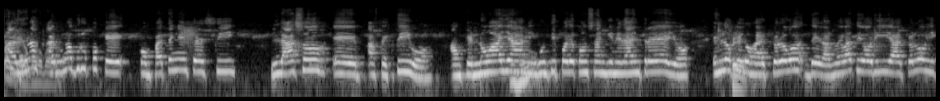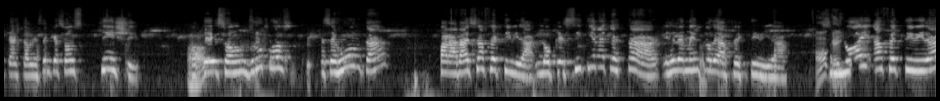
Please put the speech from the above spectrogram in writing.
algunos, grupos que comparten entre sí lazos eh, afectivos, aunque no haya ningún tipo de consanguinidad entre ellos, es lo que los arqueólogos de la nueva teoría arqueológica establecen que son kinship. Okay, son grupos que se juntan para darse afectividad. Lo que sí tiene que estar es elemento de afectividad. Si no hay afectividad,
